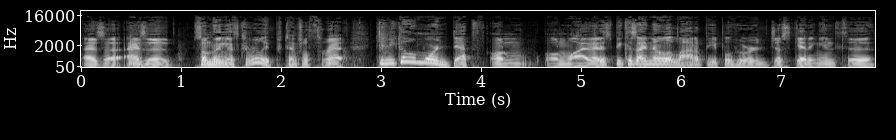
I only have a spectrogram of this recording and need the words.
as a as a something that's really a potential threat. Can you go more in depth on on why that is? Because I know a lot of people who are just getting into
